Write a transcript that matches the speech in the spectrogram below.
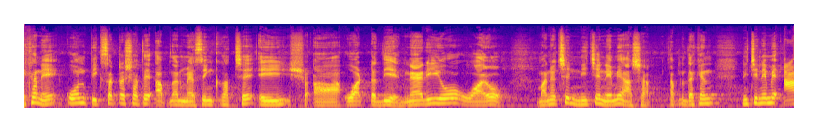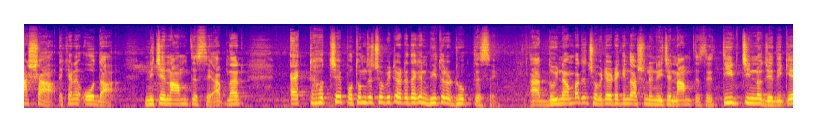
এখানে কোন পিকচারটার সাথে আপনার ম্যাচিং খাচ্ছে এই ওয়ার্ডটা দিয়ে? ন্যারিও ওয়াও মানে হচ্ছে নিচে নেমে আসা। আপনি দেখেন, নিচে নেমে আসা, এখানে ওদা, নিচে নামতেছে। আপনার একটা হচ্ছে, প্রথম যে ছবিটা, ওটা দেখেন, ভিতরে ঢুকতেছে। আর দুই নাম্বার যে ছবিটা ওটা কিন্তু আসলে নিচে নামতেছে। তীর চিহ্ন যেদিকে,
